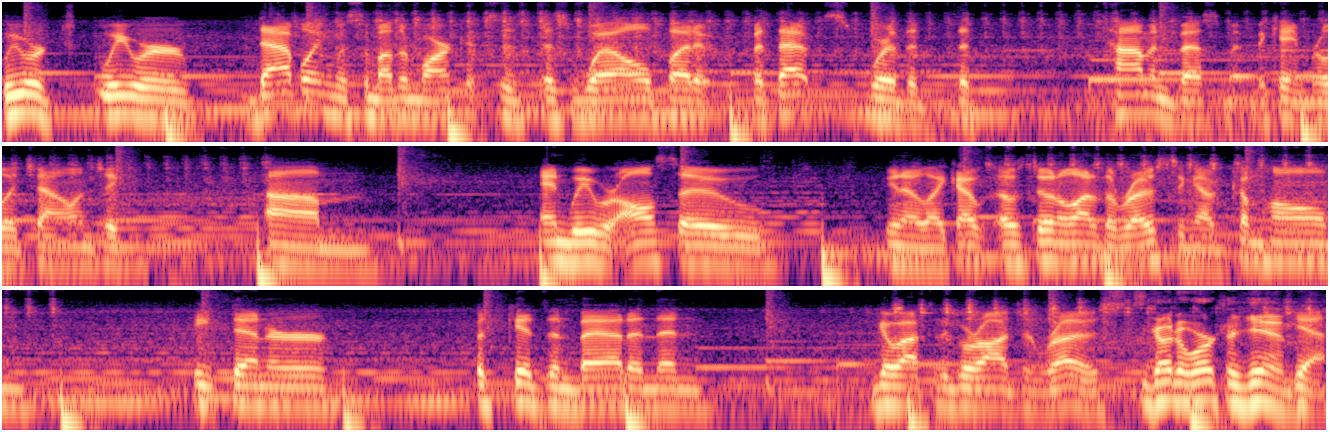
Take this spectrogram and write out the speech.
We were we were dabbling with some other markets as, as well, but it, but that's where the, the time investment became really challenging. Um, and we were also, you know, like I, I was doing a lot of the roasting. I would come home, eat dinner, put the kids in bed, and then go out to the garage and roast. Go to work again. Yeah.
